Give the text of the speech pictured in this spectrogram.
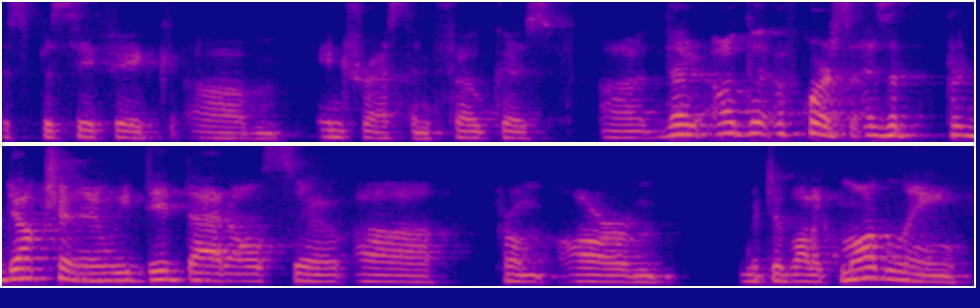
a specific um, interest and focus. Uh, the, of course, as a production, and we did that also uh, from our metabolic modeling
